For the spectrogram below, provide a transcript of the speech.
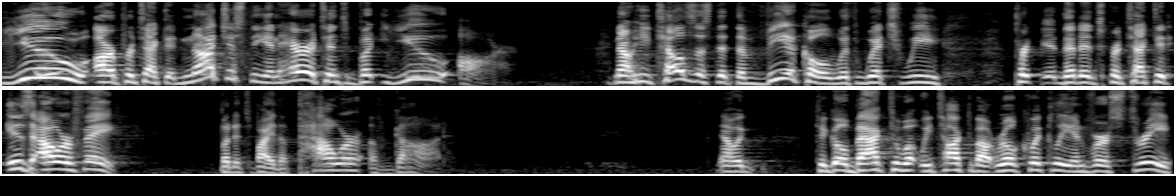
You are protected, not just the inheritance, but you are. Now, he tells us that the vehicle with which we that it's protected is our faith, but it's by the power of God. Now, to go back to what we talked about real quickly in verse 3,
